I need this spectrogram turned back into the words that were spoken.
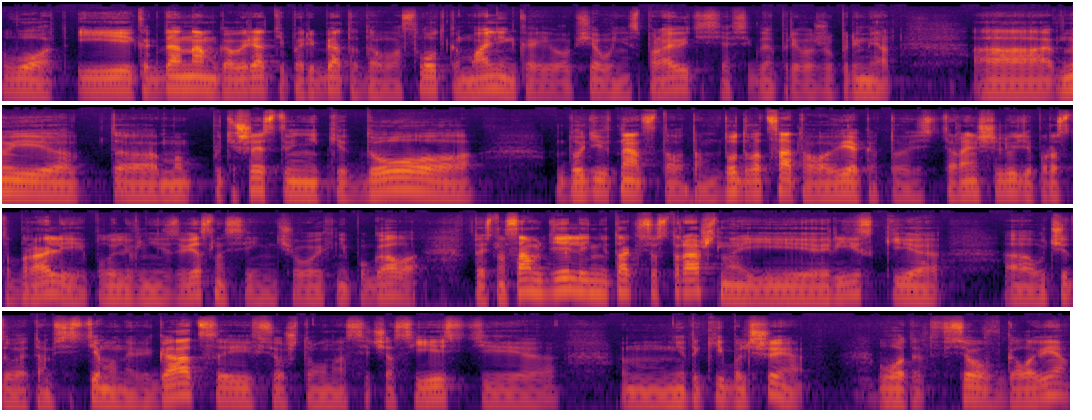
Вот. И когда нам говорят, типа, ребята, да у вас лодка маленькая, и вообще вы не справитесь, я всегда привожу пример. А, ну и а, путешественники до, до 19 там, до 20 века, то есть раньше люди просто брали и плыли в неизвестности, и ничего их не пугало. То есть на самом деле не так все страшно, и риски а, учитывая там систему навигации, все, что у нас сейчас есть, и не такие большие. Вот, это все в голове,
